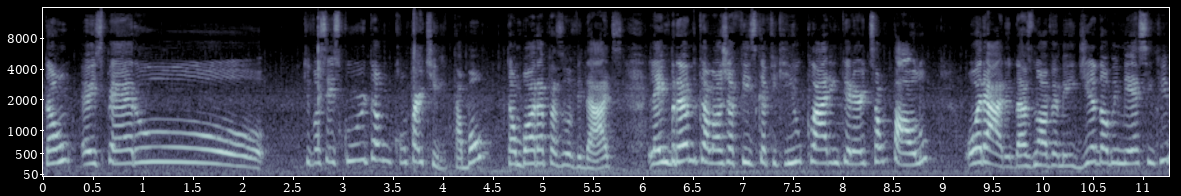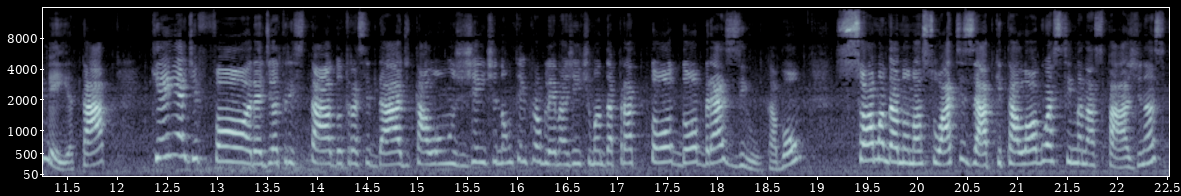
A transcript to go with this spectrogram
Então, eu espero que vocês curtam, compartilhem, tá bom? Então, bora para as novidades. Lembrando que a loja física fica em Rio Claro, interior de São Paulo. Horário das 9 à meio-dia, da 1h30 às 5h30, tá? Quem é de fora, de outro estado, outra cidade, tá longe, gente, não tem problema. A gente manda para todo o Brasil, tá bom? Só mandar no nosso WhatsApp, que tá logo acima nas páginas.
